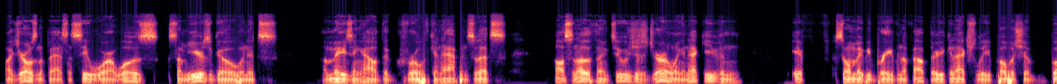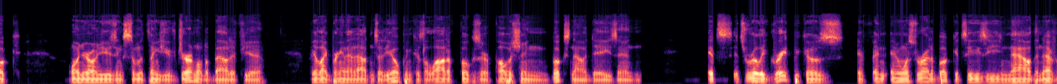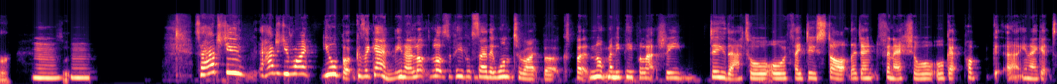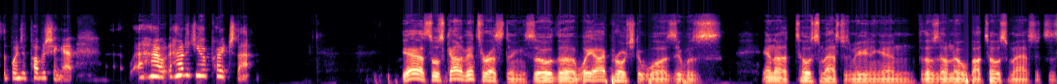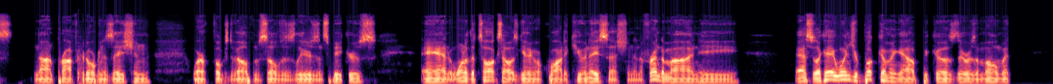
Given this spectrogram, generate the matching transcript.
my journals in the past and see where I was some years ago, and it's amazing how the growth can happen. So that's also another thing too is just journaling, and heck, even if someone may be brave enough out there, you can actually publish a book on your own using some of the things you've journaled about if you feel like bringing that out into the open because a lot of folks are publishing books nowadays and it's it's really great because if anyone wants to write a book it's easy now than ever. Mm-hmm. so, so, how did you how did you write your book? Because again you know lots of people say they want to write books but not many people actually do that or or if they do start they don't finish or or get pub, uh, you know get to the point of publishing it. How how did you approach that yeah, so it's kind of interesting. So the way I approached it was it was in a Toastmasters meeting, and for those who don't know about Toastmasters, it's this nonprofit organization where folks develop themselves as leaders and speakers. And one of the talks I was giving required a Q&A session, and a friend of mine, he asked me like, "Hey, when's your book coming out?" Because there was a moment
